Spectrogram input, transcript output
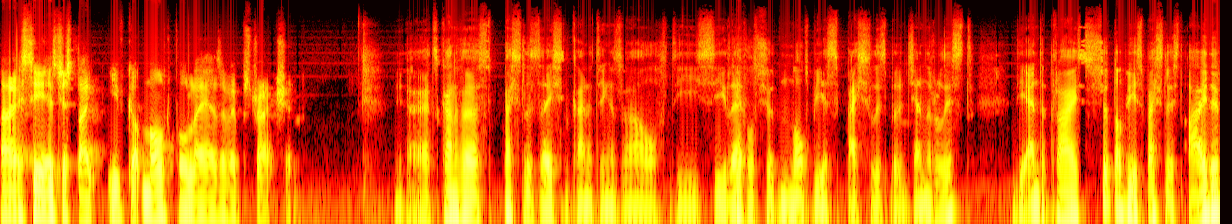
i see it as just like you've got multiple layers of abstraction Yeah, it's kind of a specialization kind of thing as well. The C level should not be a specialist, but a generalist. The enterprise should not be a specialist either,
